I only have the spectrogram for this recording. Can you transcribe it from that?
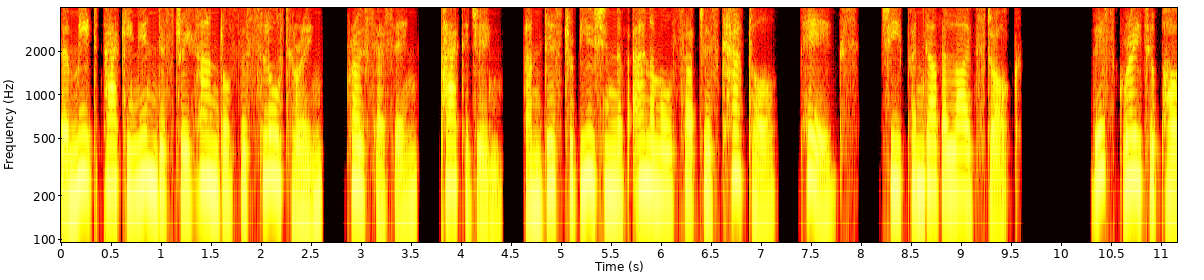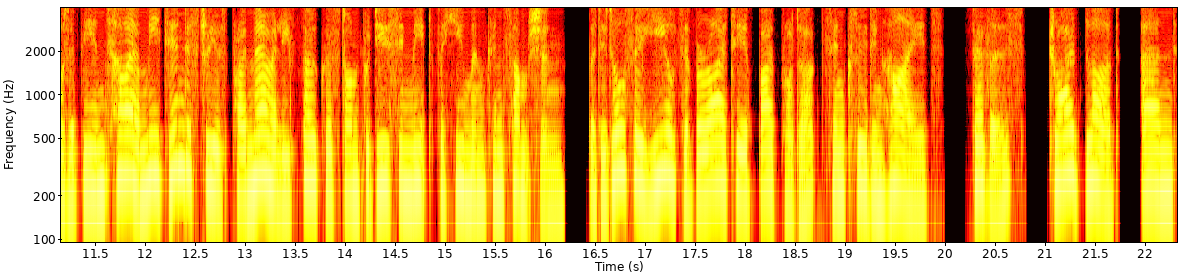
The meat packing industry handles the slaughtering, processing, packaging, and distribution of animals such as cattle, pigs, sheep and other livestock. This greater part of the entire meat industry is primarily focused on producing meat for human consumption, but it also yields a variety of byproducts including hides, feathers, dried blood, and,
